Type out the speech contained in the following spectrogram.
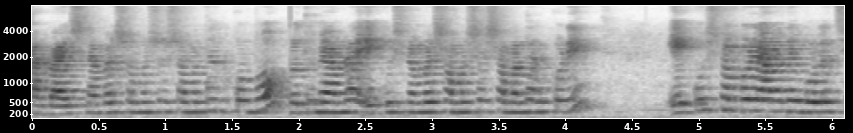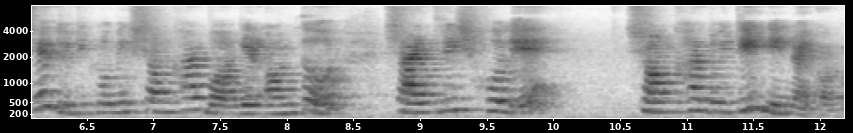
আর বাইশ নম্বর সমস্যার সমাধান করব। প্রথমে আমরা একুশ নম্বর সমস্যার সমাধান করি। একুশ নম্বরে আমাদের বলেছে দুইটি ক্রমিক সংখ্যার বর্গের অন্তর সাঁত্রিশ হলে সংখ্যা দুইটি নির্ণয় করো।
